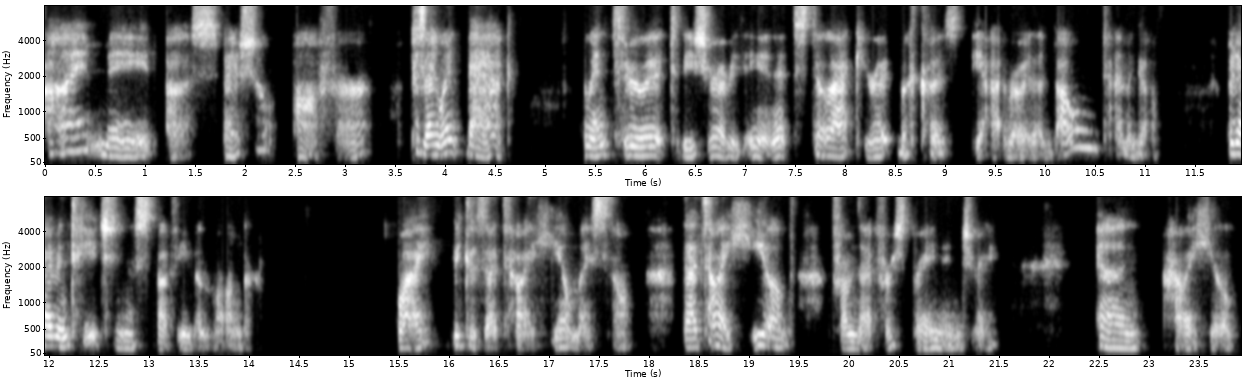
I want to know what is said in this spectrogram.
I made a special offer because I went back, went through it to be sure everything in it's still accurate because, yeah, I wrote it a long time ago. But I've been teaching this stuff even longer. Why? Because that's how I heal myself. That's how I healed from that first brain injury and how I healed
